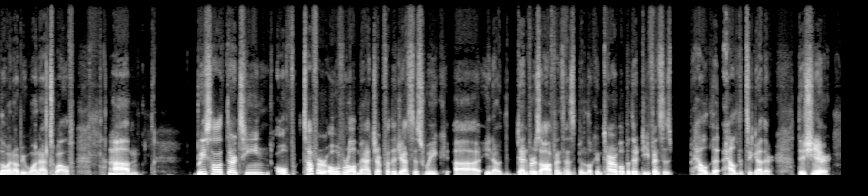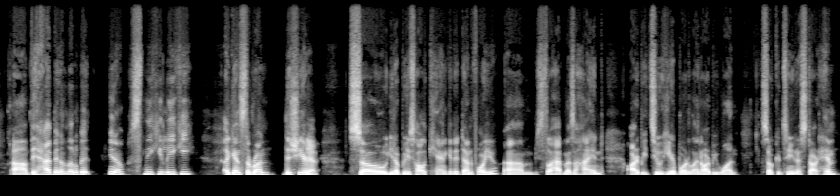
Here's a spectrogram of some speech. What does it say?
low end RB1 at 12. Mhm. Um, Breece Hall at 13. Ov- tougher overall matchup for the Jets this week. Uh, you know, Denver's offense has been looking terrible, but their defense has held the, held it together this Yeah. year. Um, they have been a little bit, you know, sneaky leaky against the run this year. Yeah. So, you know, Breece Hall can get it done for you. Um, you still have him as a high end RB2 here, borderline RB1. So continue to start him.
